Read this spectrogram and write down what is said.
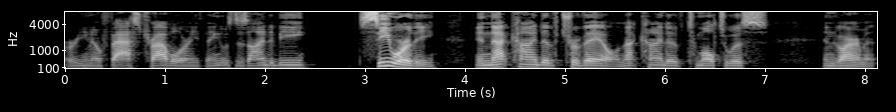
or you know, fast travel or anything. It was designed to be seaworthy in that kind of travail, in that kind of tumultuous environment.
